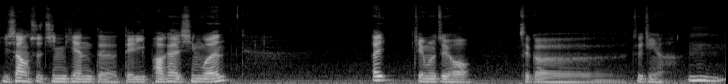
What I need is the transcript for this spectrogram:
以上是今天的 Daily Podcast 新闻。哎，节目的最后，这个最近啊，嗯，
